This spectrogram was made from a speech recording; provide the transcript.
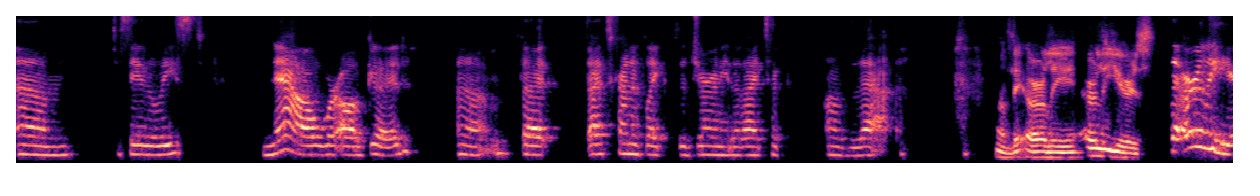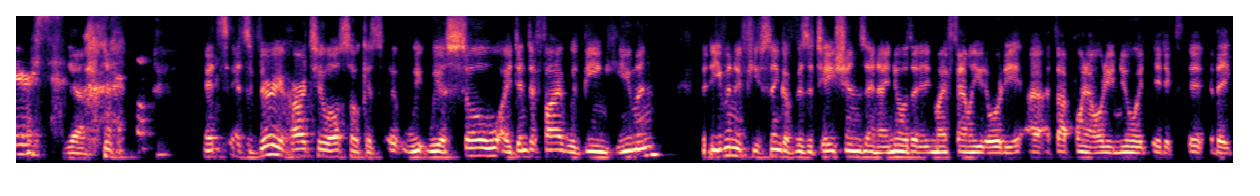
um, to say the least. Now we're all good um, but that's kind of like the journey that I took of that. Well, the early early years. The early years. Yeah. it's it's very hard to also because we, we are so identified with being human that even if you think of visitations and i know that in my family it already at that point i already knew it, it, it they,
